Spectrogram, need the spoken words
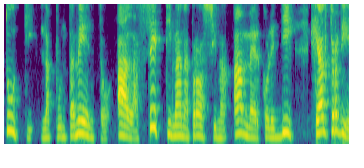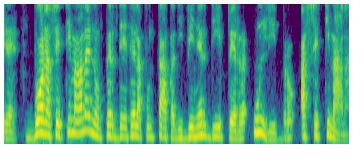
tutti l'appuntamento alla settimana prossima a mercoledì. Che altro dire? Buona settimana e non perdete la puntata di venerdì per un libro a settimana.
